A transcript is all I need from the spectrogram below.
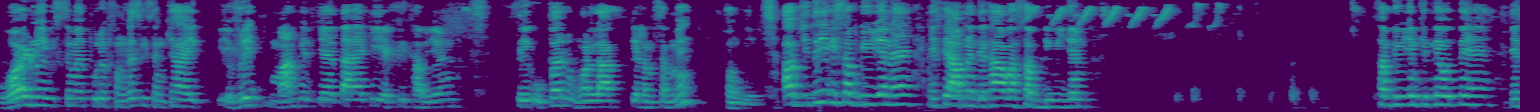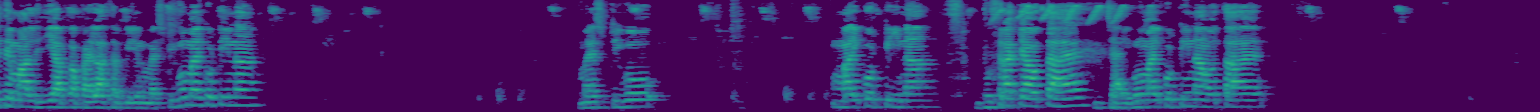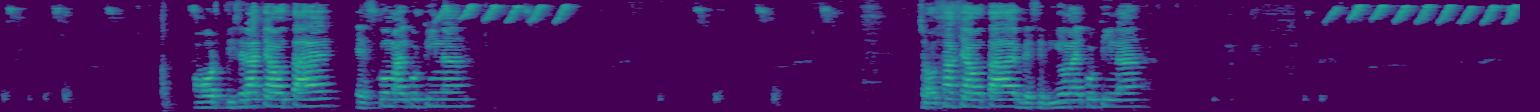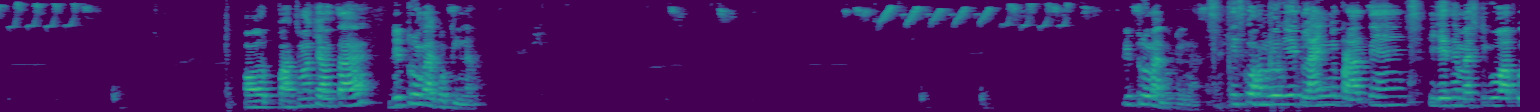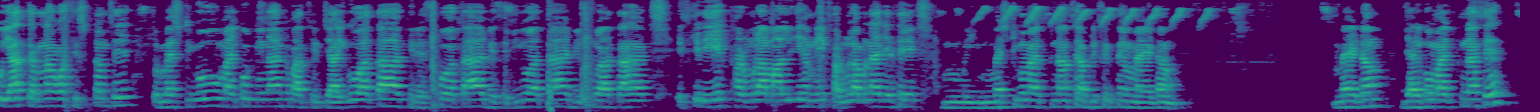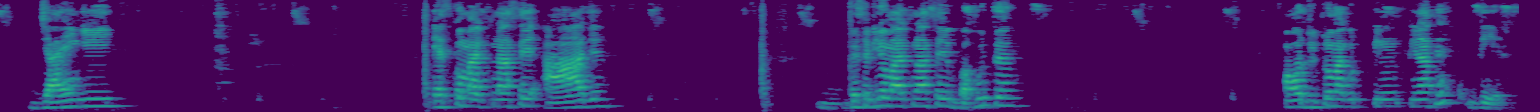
वर्ल्ड में इस समय पूरे फंगस की संख्या एक एवरेज मान के कहता है कि एट्टी थाउज़ेंड से ऊपर वन लाख के लमसम में होंगे। अब जितनी भी सब डिवीज़न है, जैसे आपने देखा होगा सब डिवीज़न सब डिवीज़न कितने होते हैं? जैसे मान लीजिए आपका पहला सब डिवीज़न मेस्टिगो माइकोटीना मैस्टिगो माइकोटीना दूसरा क्या होता है? जाइगो माइकोटीना होता है। और तीसरा क्या होता है? एस्कोमाइकोटीना। चौथा क्या होता है? बेसिडियो माइकोटीना और पांचवा क्या होता है? डिट्रोमैकोटीना डिट्रोमैकोटीना इसको हम लोग एक लाइन में पढ़ाते हैं कि जैसे मेस्टिगो आपको याद करना होगा सिस्टम से तो मेस्टिगो, माइकोटीना के बाद फिर जाइगो आता है, फिर एस्को आता है, बेसिडियो आता है, डिट्रो आता है। इसके लिए एक फार्मूला मान लीजिए, हमने एक फार्मूला बनाया जैसे मेस्टिगो माइकोटीना से आप लिख सकते हैं मैडम। मैडम जाइगो माइकोटीना से जाएँगी। एस्कोमाइक्टना से आज बेसिडियोमाइक्टना से बहुत और डिट्रोमाइकोटिना से देर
